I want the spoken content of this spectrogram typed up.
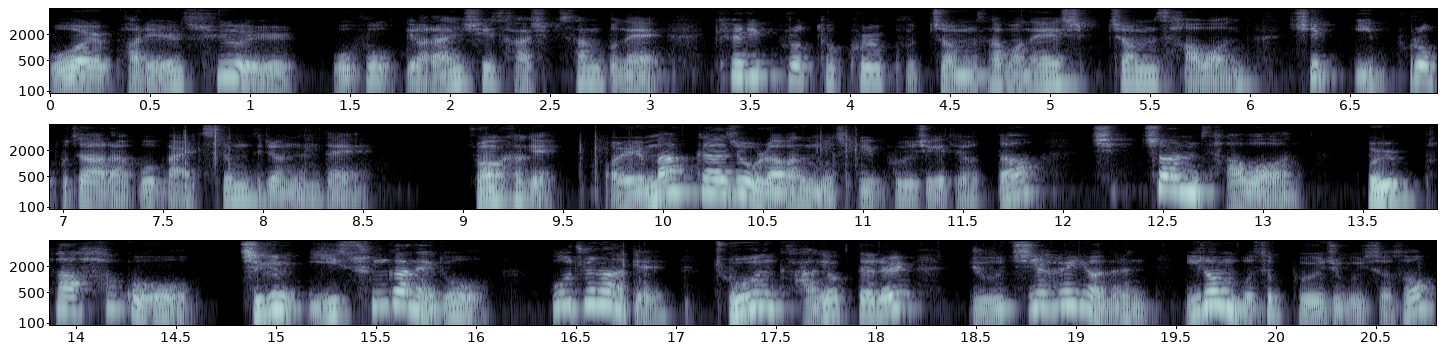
5월 8일 수요일 오후 11시 43분에 캐리 프로토콜 9.4원에 10.4원 12% 보자라고 말씀드렸는데 정확하게 얼마까지 올라가는 모습이 보여지게 되었다? 10.4원 돌파하고 지금 이 순간에도 꾸준하게 좋은 가격대를 유지하려는 이런 모습 보여주고 있어서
